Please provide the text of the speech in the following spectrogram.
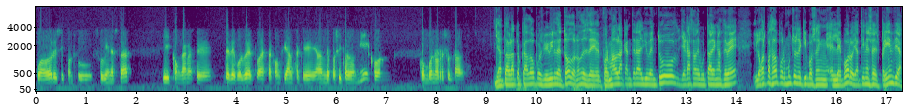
jugadores y con su, su bienestar y con ganas de, devolver toda esta confianza que han depositado en mí con, buenos resultados. Ya te habrá tocado pues vivir de todo, ¿no? Desde formado la cantera del Juventud, llegas a debutar en ACB y luego has pasado por muchos equipos en el Leporo, ya tienes experiencia.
